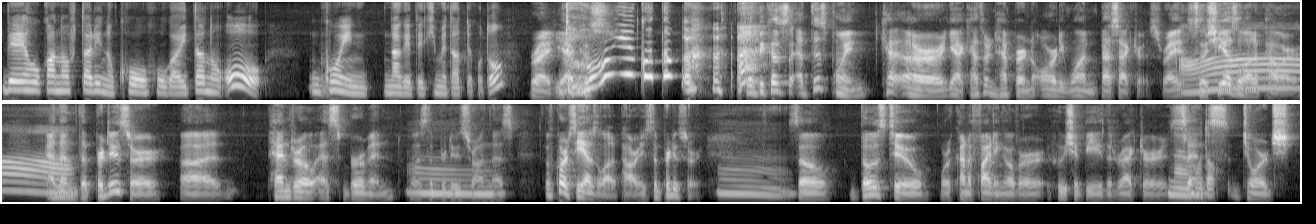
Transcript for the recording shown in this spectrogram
で他の2人の候補がいたのをコイン投げて決めたってこと Right, yeah. どういう well, because at this point, or yeah, Katharine Hepburn already won Best Actress, right? Ah. So she has a lot of power. And then the producer, uh, Pandro S. Berman, was mm. the producer on this. Of course, he has a lot of power. He's the producer. Mm. So those two were kind of fighting over who should be the director since George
